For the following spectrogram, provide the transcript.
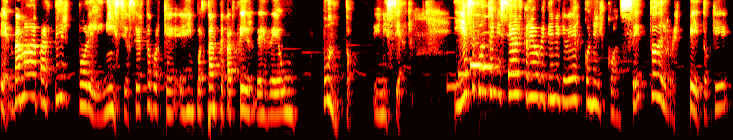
Bien, vamos a partir por el inicio, ¿cierto? Porque es importante partir desde un punto inicial. Y ese punto inicial creo que tiene que ver con el concepto del respeto, que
